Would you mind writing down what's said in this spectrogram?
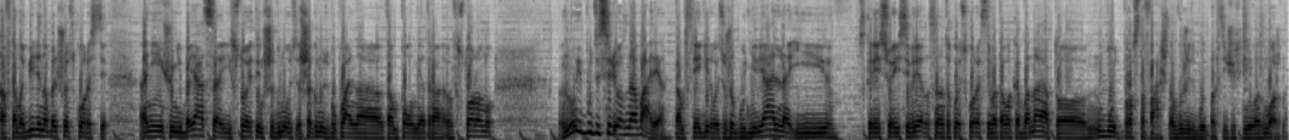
автомобили на большой скорости. Они еще не боятся и стоит им шагнуть, шагнуть буквально там полметра в сторону. Ну и будет серьезная авария. Там среагировать уже будет нереально и скорее всего, если врезаться на такой скорости в этого кабана, то ну, будет просто фарш, там выжить будет практически невозможно.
